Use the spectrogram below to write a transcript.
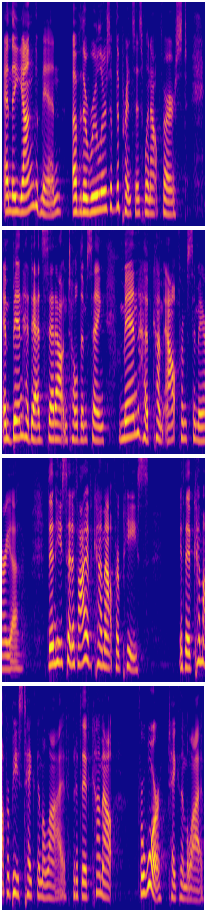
And the young men of the rulers of the princes went out first. And Ben Hadad set out and told them, saying, Men have come out from Samaria. Then he said, If I have come out for peace, if they've come out for peace, take them alive. But if they've come out for war, take them alive.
